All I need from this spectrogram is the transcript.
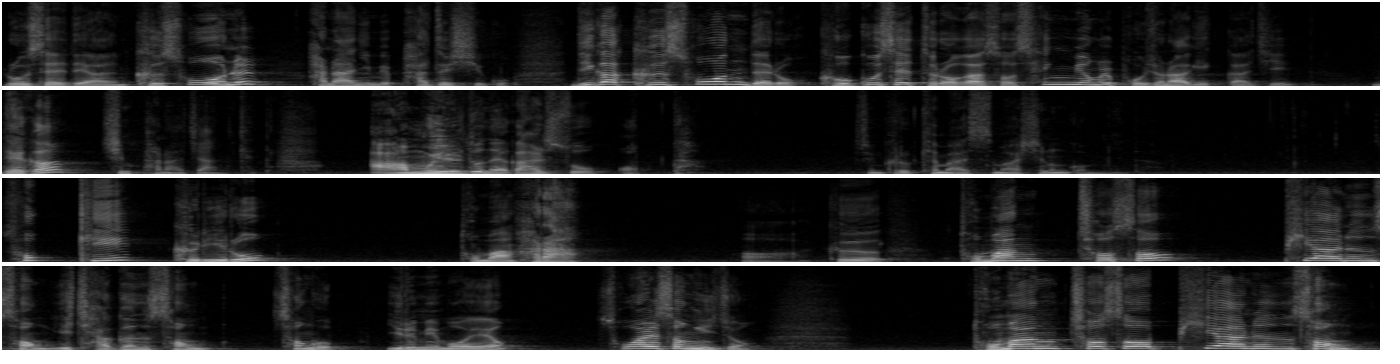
롯에 대한 그 소원을 하나님이 받으시고 네가 그 소원대로 그곳에 들어가서 생명을 보존하기까지 내가 심판하지 않겠다. 아무 일도 내가 할 수 없다. 지금 그렇게 말씀하시는 겁니다. 속히 그리로 도망하라. 어, 그 도망쳐서 피하는 성, 이 작은 성, 성읍 이름이 뭐예요? 소활성이죠. 도망쳐서 피하는 성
